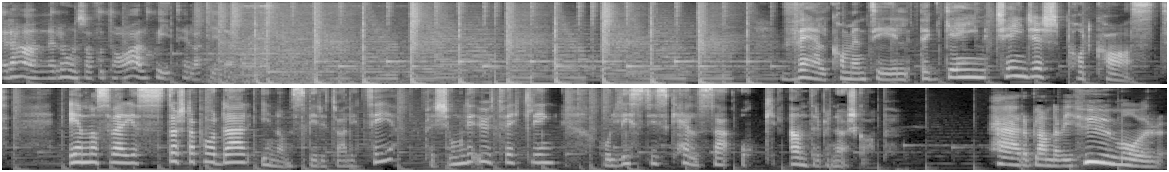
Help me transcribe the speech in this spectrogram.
Är det han eller hon som får ta all skit hela tiden? Välkommen till The Game Changers Podcast. En av Sveriges största poddar inom spiritualitet, personlig utveckling, holistisk hälsa och entreprenörskap. Här blandar vi humor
